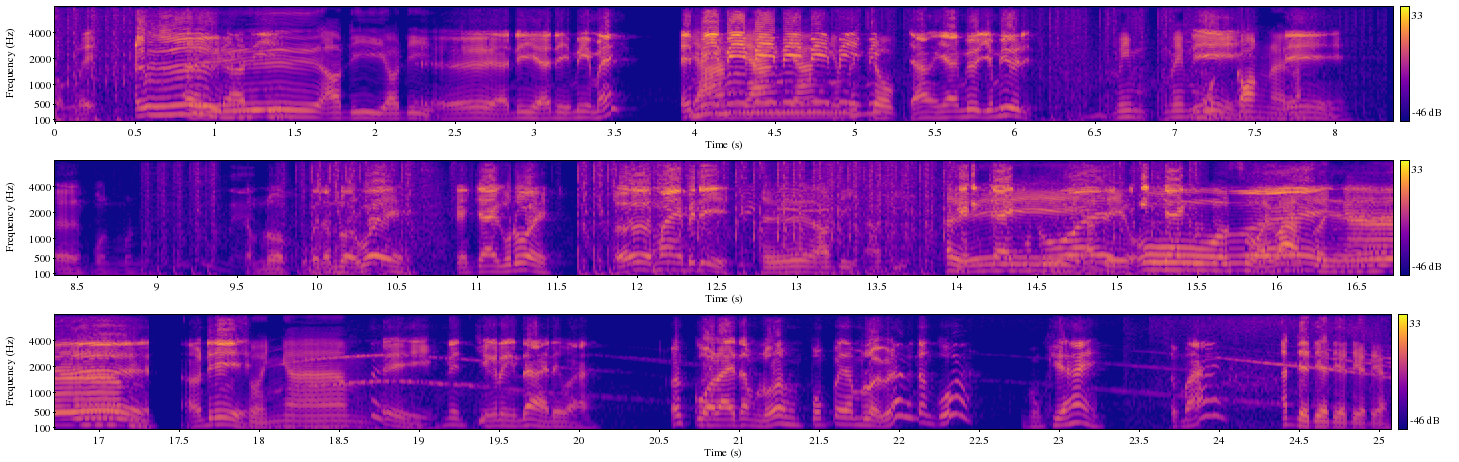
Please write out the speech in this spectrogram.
บอกเลยเอเอออเอาดิเอาดีเอาดีเออเอาดิ เอาดิมีไหมเอ้ยยัมีงมีมียังมีมียังมียังไม่มีจบ ยังยังไม่หยุดยังไม่หยุดไม่ไม่หมุนกล้องหน่อยเหรอนี่เออหมุนหมุนตำรวจกูเป็นตำรวจเว้ยเกรงใจกูด้วย เออไม่ไปดิ เออเอาดิเอาดิเก่งใจกูด้วยเอาดิโอ้เก่งใจกูด้สวยว่ะสวยงามเออเอาดิ สวยงามเฮ้ยเล่นจริงก็เล่นได้นี่หว่าเอ้ยกลัวอะไรตำรวจ ผมเป็นตำรวจไม่ได้ไม่ต้องกลัว ผมเคลียร์ให้ สบายอะเดี๋ยวเดี๋ยวเดี๋ยวเดี๋ยวเดี๋ยว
